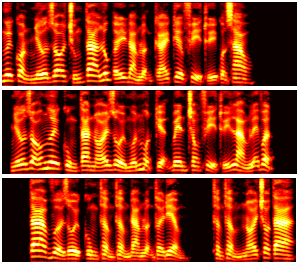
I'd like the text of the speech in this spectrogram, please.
ngươi còn nhớ rõ chúng ta lúc ấy đàm luận cái kia phỉ thúy quần sao. Nhớ rõ ngươi cùng ta nói rồi muốn một kiện bên trong phỉ thúy làm lễ vật. Ta vừa rồi cùng thẩm thẩm đàm luận thời điểm, thẩm thẩm nói cho ta,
